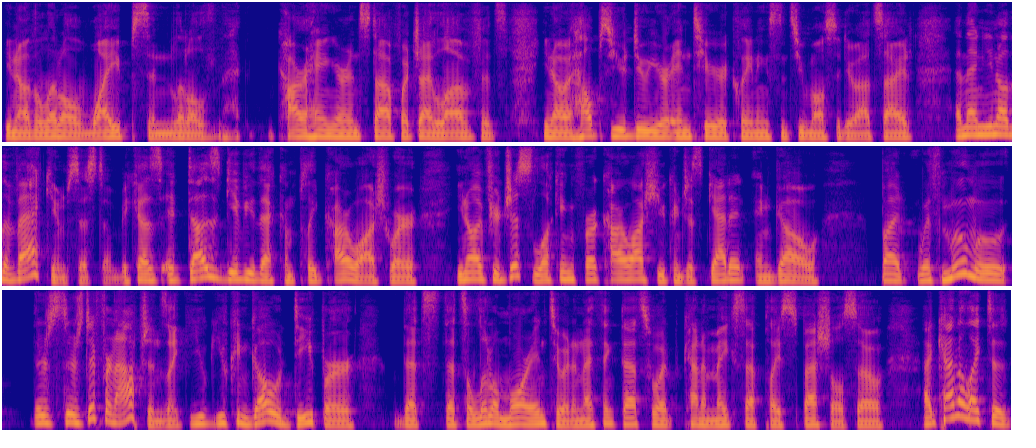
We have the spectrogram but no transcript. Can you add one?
you know the little wipes and little car hanger and stuff, which I love. It's, you know, it helps you do your interior cleaning since you mostly do outside. And then, you know, the vacuum system, because it does give you that complete car wash where, you know, if you're just looking for a car wash, you can just get it and go. But with Moo there's there's different options. Like you you can go deeper. That's that's a little more into it, and I think that's what kind of makes that place special. So I'd kind of like to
